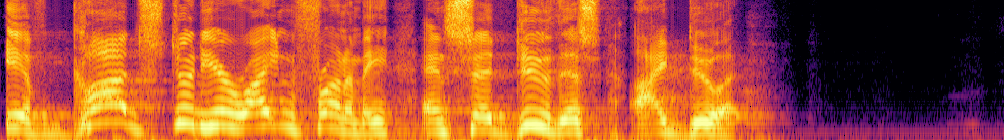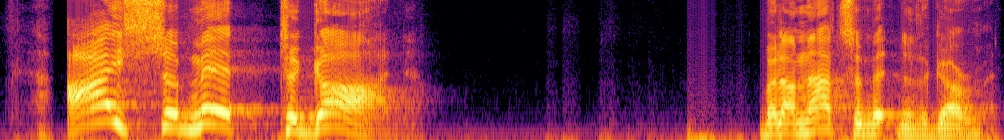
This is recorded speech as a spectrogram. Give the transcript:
if God stood here right in front of me and said, Do this, I'd do it. I submit to God. but I'm not submitting to the government.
